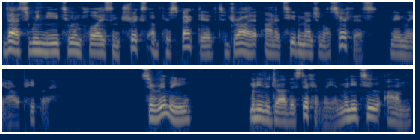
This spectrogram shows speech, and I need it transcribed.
Thus, we need to employ some tricks of perspective to draw it on a two-dimensional surface, namely our paper. So really, we need to draw this differently, and we need to um,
